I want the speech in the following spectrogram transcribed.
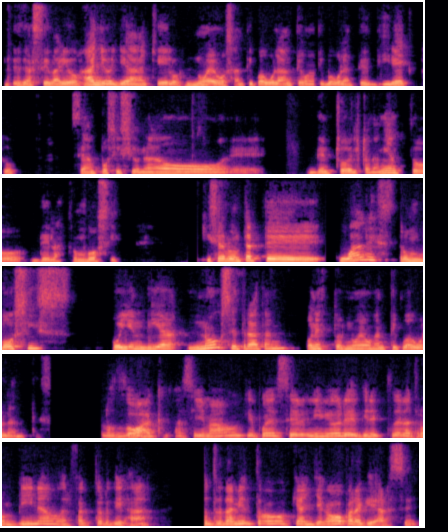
Desde hace varios años ya que los nuevos anticoagulantes o anticoagulantes directos se han posicionado eh, dentro del tratamiento de las trombosis. Quisiera preguntarte, ¿cuáles trombosis hoy en día no se tratan con estos nuevos anticoagulantes? Los DOAC, así llamados, que pueden ser inhibidores directos de la trombina o del factor 10A, son tratamientos que han llegado para quedarse.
